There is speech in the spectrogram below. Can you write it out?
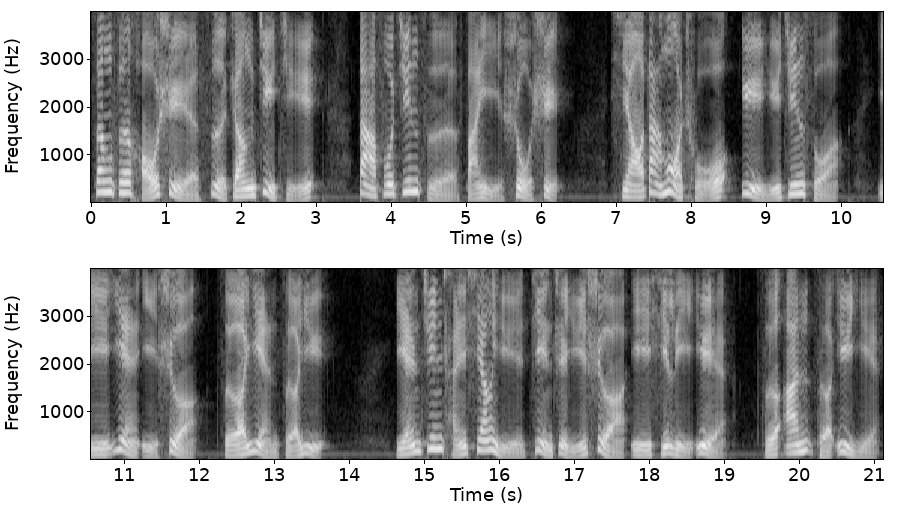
曾孙侯氏四征俱举，大夫君子反以数事。”小大莫处，欲于君所，以宴以射，则宴则欲。言君臣相与，尽至于射，以习礼乐，则安则欲也。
